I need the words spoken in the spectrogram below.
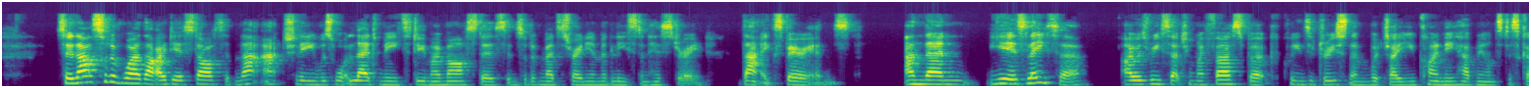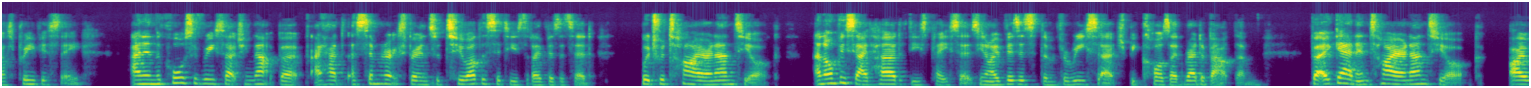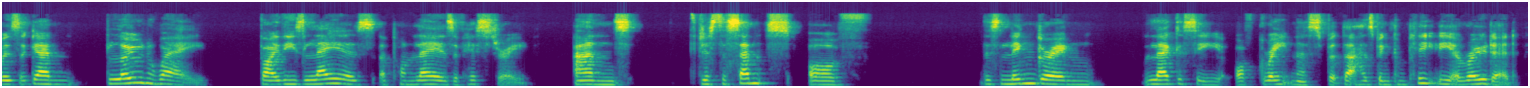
So that's sort of where that idea started. And that actually was what led me to do my master's in sort of Mediterranean Middle Eastern history, that experience. And then years later, I was researching my first book, Queens of Jerusalem, which I you kindly had me on to discuss previously. And in the course of researching that book, I had a similar experience with two other cities that I visited, which were Tyre and Antioch. And obviously, I'd heard of these places. You know, I visited them for research because I'd read about them. But again, in Tyre and Antioch, I was again blown away by these layers upon layers of history and just the sense of this lingering legacy of greatness, but that has been completely eroded,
